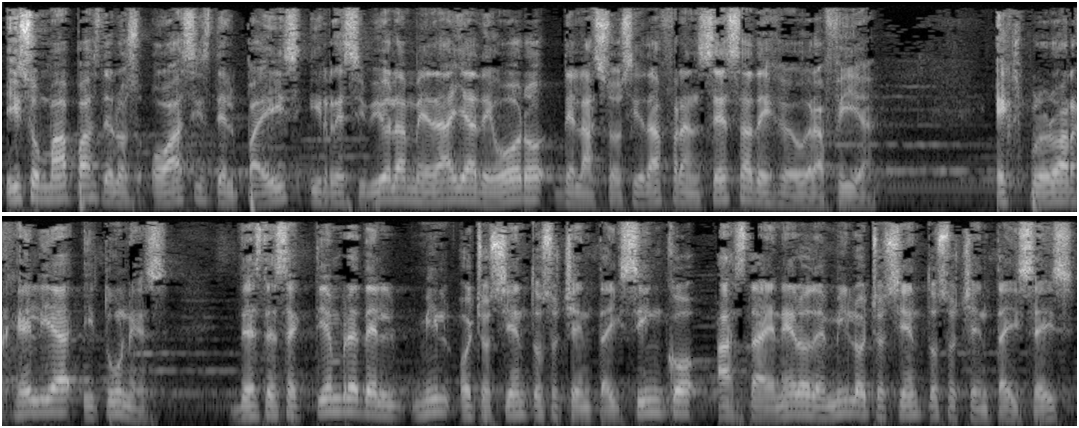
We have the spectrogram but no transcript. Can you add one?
Hizo mapas de los oasis del país y recibió la medalla de oro de la Sociedad Francesa de Geografía. Exploró Argelia y Túnez desde septiembre del 1885 hasta enero de 1886,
